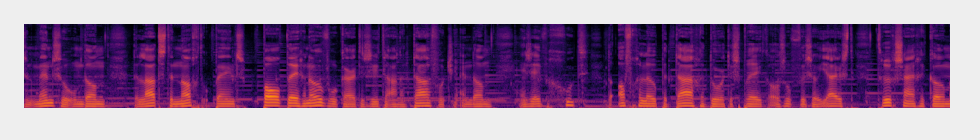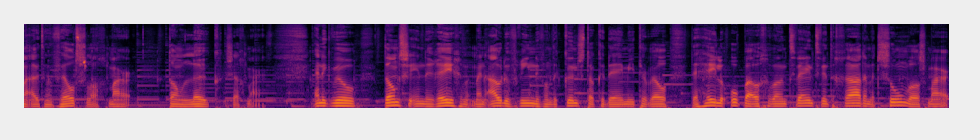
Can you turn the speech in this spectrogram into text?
60.000 mensen om dan de laatste nacht opeens pal tegenover elkaar te zitten aan een tafeltje en dan eens even goed de afgelopen dagen door te spreken alsof we zojuist terug zijn gekomen uit een veldslag, maar dan leuk, zeg maar. En ik wil dansen in de regen met mijn oude vrienden van de kunstacademie, terwijl de hele opbouw gewoon 22 graden met zon was. Maar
